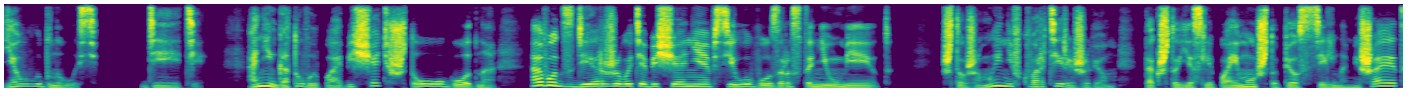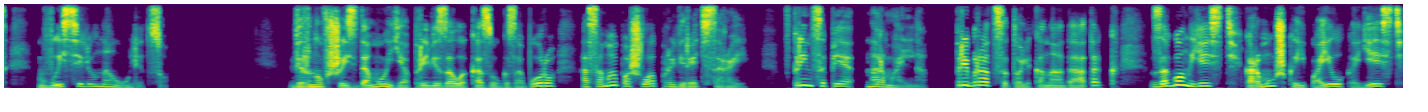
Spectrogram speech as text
Я улыбнулась. «Дети. Они готовы пообещать что угодно, а вот сдерживать обещания в силу возраста не умеют. Что же, мы не в квартире живем, так что если пойму, что пес сильно мешает, выселю на улицу». Вернувшись домой, я привязала козу к забору, а сама пошла проверять сарай. В принципе, нормально. Прибраться только надо, а так загон есть, кормушка и поилка есть,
